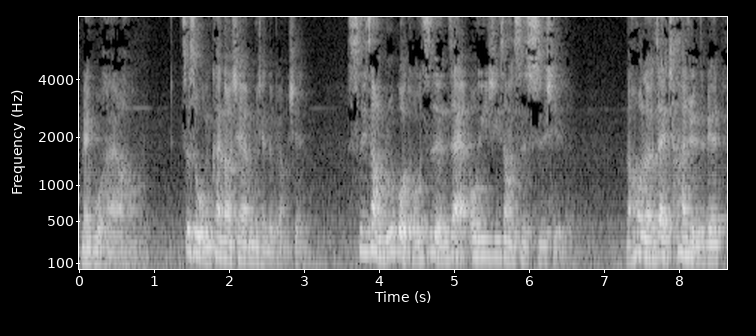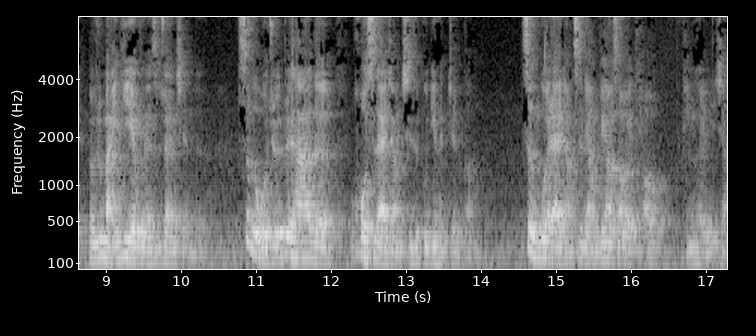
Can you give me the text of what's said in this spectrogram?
美股还要好。这是我们看到现在目前的表现。实际上，如果投资人在 OEC 上是失血的，然后呢，在加权这边，有如买 ETF 的人是赚钱的，这个我觉得对他的后市来讲，其实不一定很健康。正规来讲是两边要稍微调平衡一下，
